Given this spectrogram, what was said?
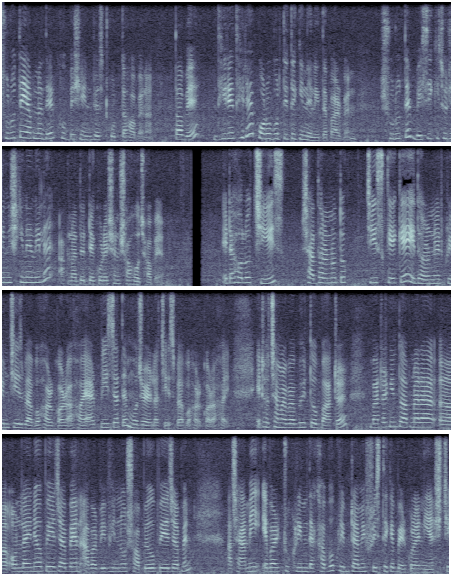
শুরুতেই আপনাদের খুব বেশি ইনভেস্ট করতে হবে না, তবে ধীরে ধীরে পরবর্তীতে কিনে নিতে পারবেন। শুরুতে বেশি কিছু জিনিস কিনে নিলে আপনাদের ডেকোরেশন সহজ হবে। এটা হলো চিজ সাধারণত চিজ কেকে এই ধরনের ক্রিম চিজ ব্যবহার করা হয়, আর পিৎজাতে মোজারেলা চিজ ব্যবহার করা হয়। এটা হচ্ছে আমার ব্যবহৃত বাটার। বাটার কিন্তু আপনারা অনলাইনেও পেয়ে যাবেন, আবার বিভিন্ন শপেও পেয়ে যাবেন। আচ্ছা আমি এবার একটু ক্রিম দেখাবো। ক্রিমটা আমি ফ্রিজ থেকে বের করে নিয়ে আসছি।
